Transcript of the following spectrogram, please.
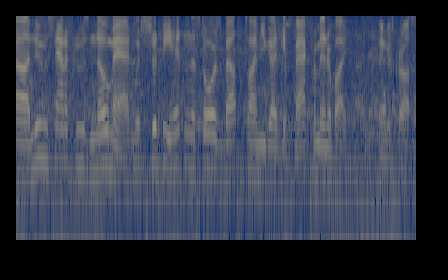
uh, new Santa Cruz Nomad, which should be hitting the stores about the time you guys get back from Interbike. Fingers crossed.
